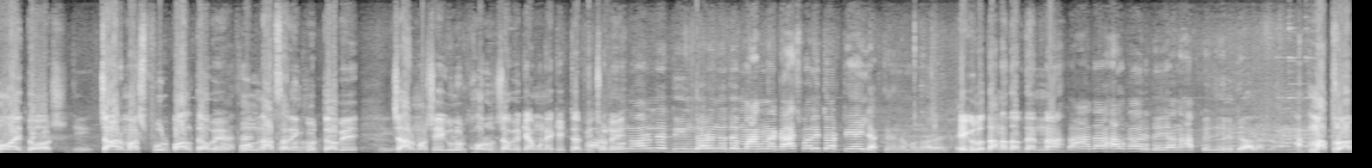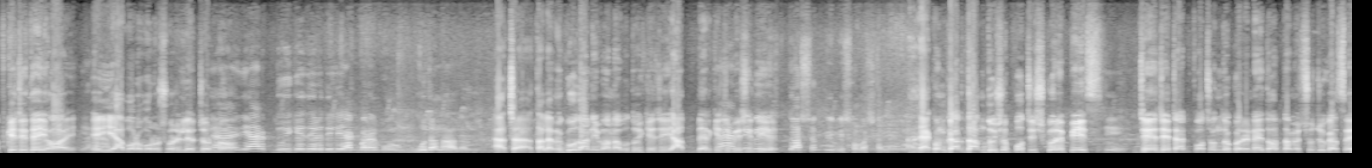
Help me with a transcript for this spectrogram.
নয় দশ। চার মাস ফুল পালতে হবে হ্যাঁ, ফুল নার্সারিং করতে হবে। চার মাসে এগুলোর খরচ যাবে কেমন এক একটার পিছনে? দিন ধরেন হতে মাংনা গাছ পালি তো আর টিয়াই লাগতে না মনে করেন এগুলো দানাদার দেন না? দানাদার হালকা করে দেয় হাফ কেজি করে দেওয়া লাগে। মাত্র হাফ কেজিতেই হয় এই ইয়া বড় বড় শরীরের জন্য? হ্যাঁ, ইয়ার দুই কেজি করে দিলে একবারে গুদানো যাবে। আচ্ছা তাহলে আমি গোদানি বানাবো দুই কেজি হাফ দেড় কেজি হ্যাঁ, বেশি দিয়ে। দর্শক দিবি সমস্যা নেই। এখনকার দাম দুইশো পঁচিশ করে পিস যে যেটা পছন্দ করে নেয় দরদামের সুযোগ আছে?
